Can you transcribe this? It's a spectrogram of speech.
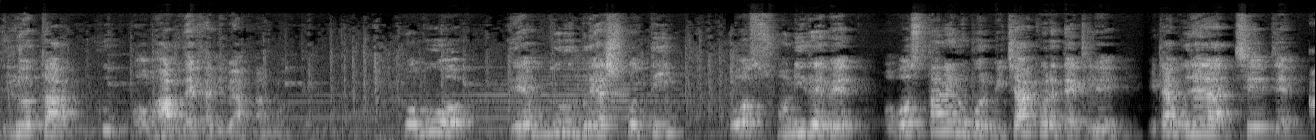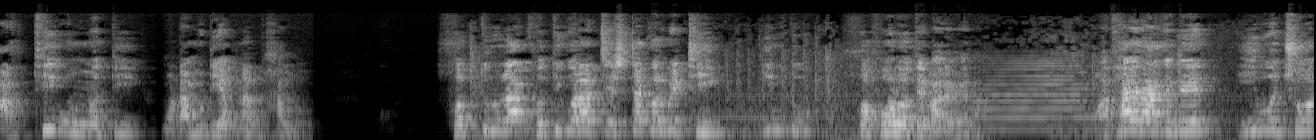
দৃঢ়তার খুব অভাব দেখা দিবে আপনার মধ্যে। তবুও দেবগুরু বৃহস্পতি ও শনিদেবের অবস্থানের উপর বিচার করে দেখলে এটা বোঝা যাচ্ছে যে আর্থিক উন্নতি মোটামুটি আপনার ভালো। শত্রুরা ক্ষতি করার চেষ্টা করবে ঠিক, কিন্তু সফল হতে পারবে না। মাথায় রাখবেন, এই বছর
